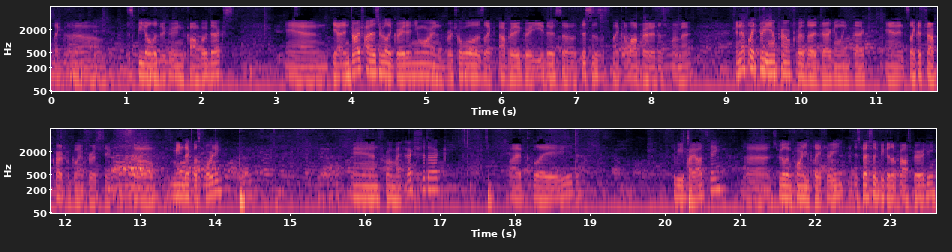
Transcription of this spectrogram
like, uh, just beat all the Dragoon combo decks. And yeah, and Drytron isn't really great anymore, and Virtual World is like not very great either. So this is like a lot better this format. And I play three Imperm for the Dragon Link deck, and it's like a trap card for going first too. So main deck was 40. And for my extra deck, I played three Hayate. Uh, it's really important you play three, especially because of Prosperity.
